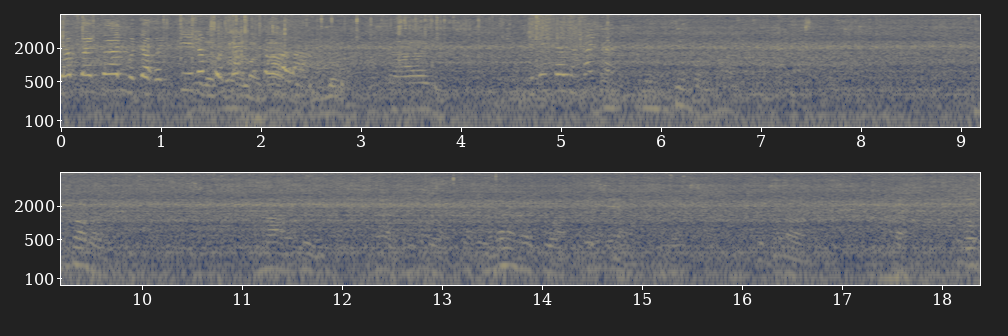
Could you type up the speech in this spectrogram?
จะไปกันหมดจากกินแล้วคนนั่งก็ล่ะใช่ไม่ได้เจอกันนั่นน่ะยิ่งขึ้นบ่อยมากก็แบบมากขึ้นน่าจะน่าจะกลัวเองแดงก็ร่ม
